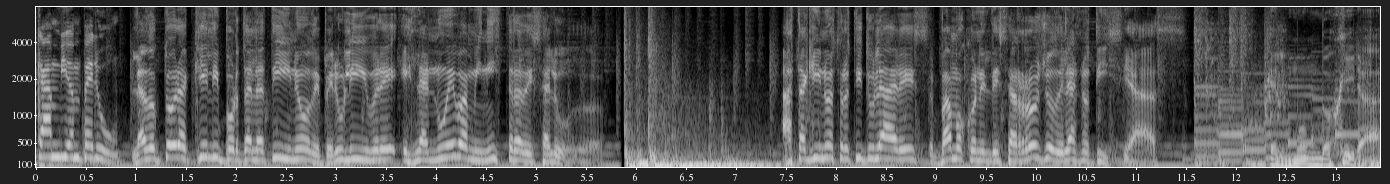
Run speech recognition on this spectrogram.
Cambio en Perú. La doctora Kelly Portalatino, de Perú Libre, es la nueva ministra de Salud. Hasta aquí nuestros titulares. Vamos con el desarrollo de las noticias. El mundo gira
